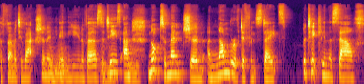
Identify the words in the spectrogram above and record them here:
affirmative action in, in universities, and not to mention a number of different states, particularly in the south,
